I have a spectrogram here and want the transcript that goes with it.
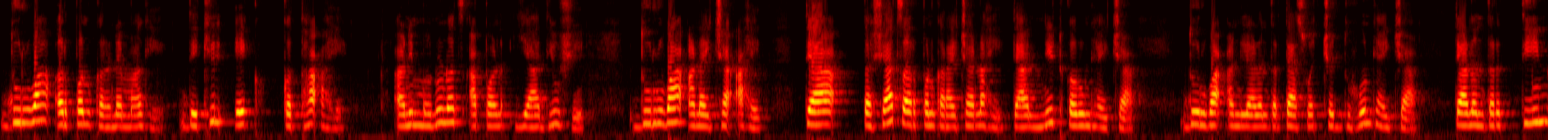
दुर्वा अर्पण करण्यामागे देखील एक कथा आहे. आणि म्हणूनच आपण या दिवशी दुर्वा आणायच्या आहेत. त्या तशाच अर्पण करायच्या नाही. त्या नीट करून घ्यायच्या. दुर्वा आणल्यानंतर त्या स्वच्छ धुवून घ्यायच्या. त्यानंतर तीन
